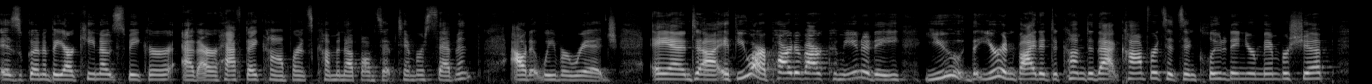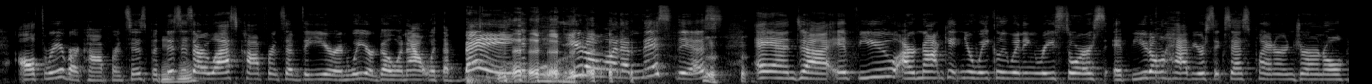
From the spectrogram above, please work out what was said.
is going to be our keynote speaker at our half day conference coming up on September 7th out at Weaver Ridge. And uh, if you are a part of our community, you you're invited to come to that conference. It's included in your membership. All three of our conferences, but this Mm-hmm. is our last conference of the year, and we are going out with a bang. you don't want to miss this. And uh, if you are not getting your weekly winning resource, if you don't have your success planner and journal,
